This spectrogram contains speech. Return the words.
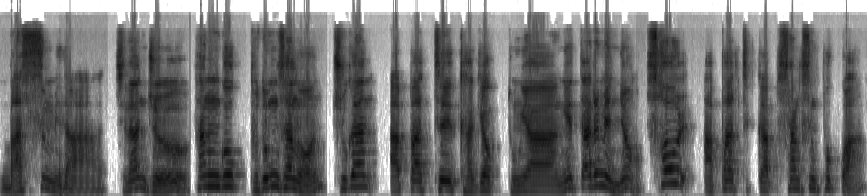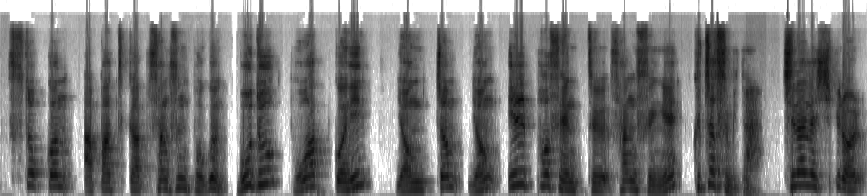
맞습니다. 지난주 한국 부동산원 주간 아파트 가격 동향에 따르면요. 서울 아파트값 상승폭과 수도권 아파트값 상승폭은 모두 보합권인 0.01% 상승에 그쳤습니다. 지난해 11월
